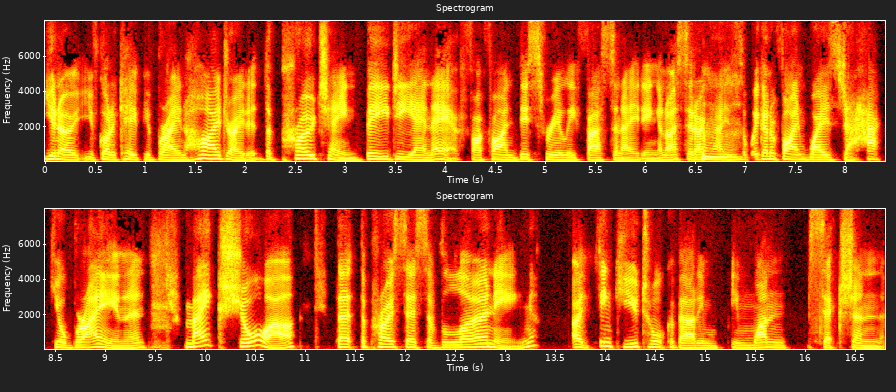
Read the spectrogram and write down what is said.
You know, you've got to keep your brain hydrated. The protein BDNF, I find this really fascinating. And I said, okay, mm. so we're going to find ways to hack your brain and make sure that the process of learning, I think you talk about in, in one section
